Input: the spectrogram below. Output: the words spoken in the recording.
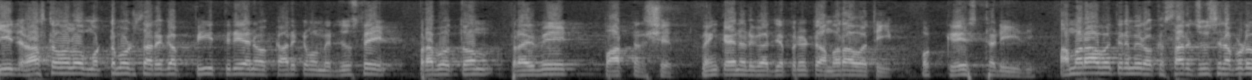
ఈ రాష్ట్రంలో మొట్టమొదటిసారిగా పీ త్రీ అనే ఒక కార్యక్రమం మీరు చూస్తే ప్రభుత్వం ప్రైవేట్ పార్ట్నర్షిప్. వెంకయ్యనాయుడు గారు చెప్పినట్టు అమరావతి ఒక కేస్ స్టడీ ఇది. అమరావతిని మీరు ఒకసారి చూసినప్పుడు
